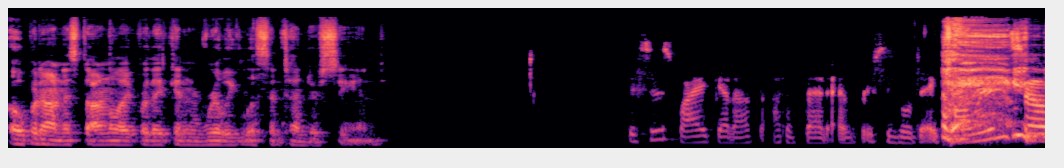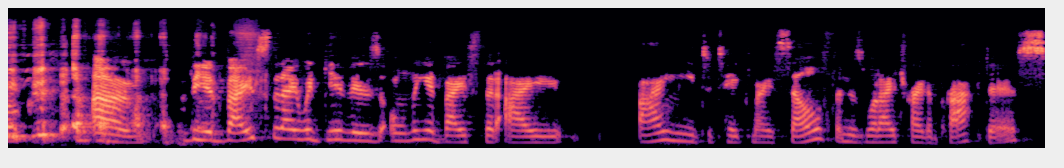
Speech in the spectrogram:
open, honest dialogue where they can really listen to understand? this is why I get up out of bed every single day, Colin. So um, the advice that I would give is only advice that I I need to take myself and is what I try to practice,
